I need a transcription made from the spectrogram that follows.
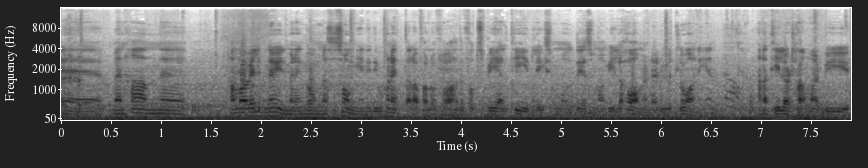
Eh, men han, eh, han var väldigt nöjd med den gångna säsongen i division 1 i alla fall och få- hade fått speltid liksom, och det som han ville ha med den där utlåningen. Han har tillhört Hammarby,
